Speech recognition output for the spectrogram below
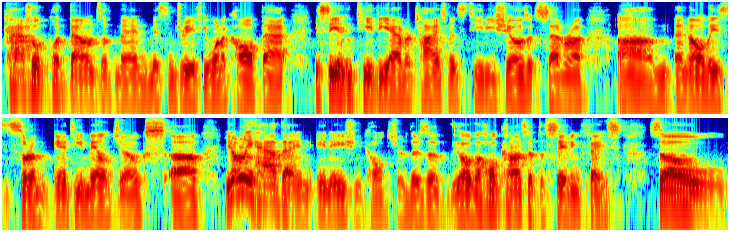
casual put downs of men, misandry, if you want to call it that. You see it in TV advertisements, TV shows, etc., um, and all these sort of anti-male jokes. Uh, you don't really have that in, in Asian culture. There's a you know the whole concept of saving face. So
